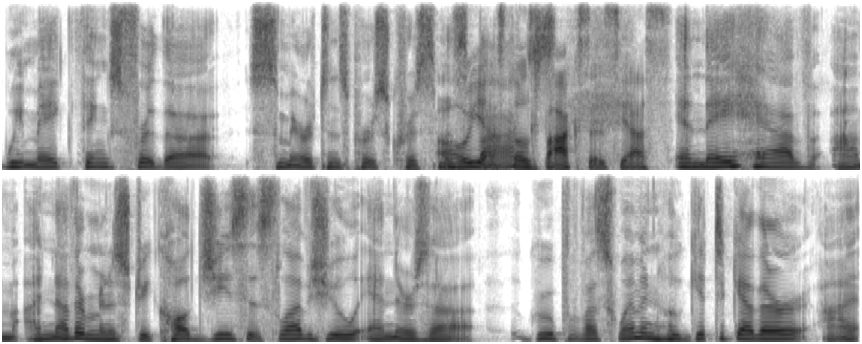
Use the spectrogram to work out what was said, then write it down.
We make things for the Samaritan's Purse Christmas. Oh, yes, box. those boxes. Yes. And they have um, another ministry called Jesus Loves You, and there's a group of us women who get together uh,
